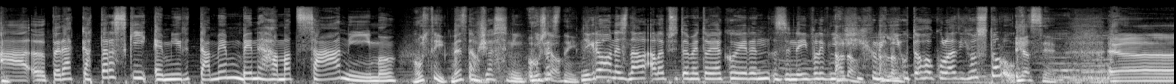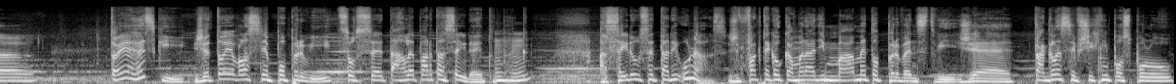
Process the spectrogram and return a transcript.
A uh, teda katarský emír Tamim bin Hamad Sáním. Hustý, neznám. Úžasný. Úžasný. Nikdo, nikdo ho neznal, ale přitom je to jako jeden z nejvlivnějších Ano, lidí ano. u toho kulatého stolu. Jasně. Eee, to je hezký, že to je vlastně poprvé, co se tahle parta sejde, je to mm-hmm. tak. A sejdou se tady u nás, že fakt jako kamarádi máme to prvenství, že takhle se všichni pospolu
